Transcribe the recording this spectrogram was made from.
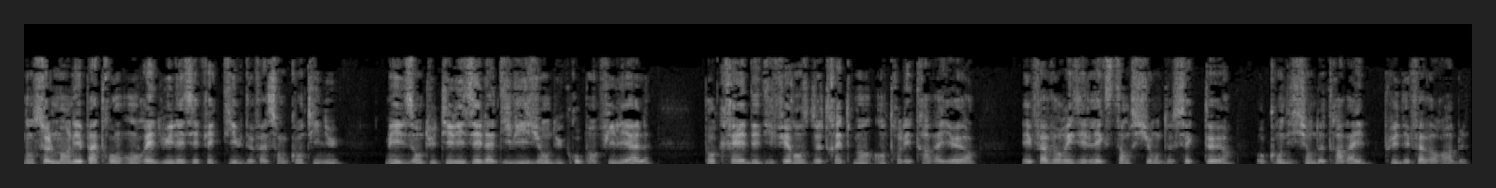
Non seulement les patrons ont réduit les effectifs de façon continue, mais ils ont utilisé la division du groupe en filiales pour créer des différences de traitement entre les travailleurs et favoriser l'extension de secteurs aux conditions de travail plus défavorables.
